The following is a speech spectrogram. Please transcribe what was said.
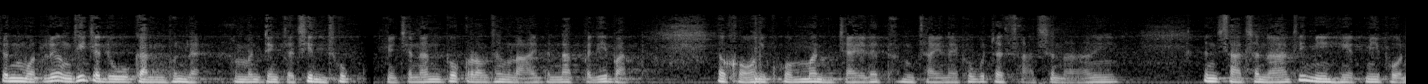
จนหมดเรื่องที่จะดูกันพุ่นแหละ มันจึงจะสิ้นทุกข์เหตุฉะนั้นพวกเราทั้งหลายเป็นนักปฏิบัติก็ขอมีความมั่นใจและตั้งใจในพระพุทธศาสนานี้ เป็นศาสนาที่มีเหตุมีผล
